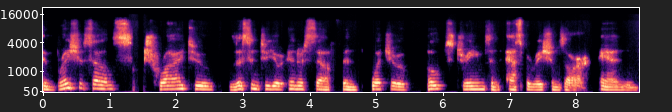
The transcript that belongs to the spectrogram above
embrace yourselves, try to listen to your inner self and what your hopes, dreams, and aspirations are, and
